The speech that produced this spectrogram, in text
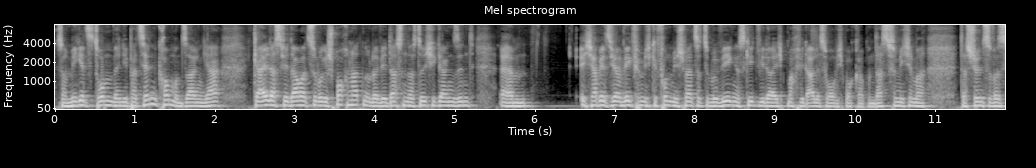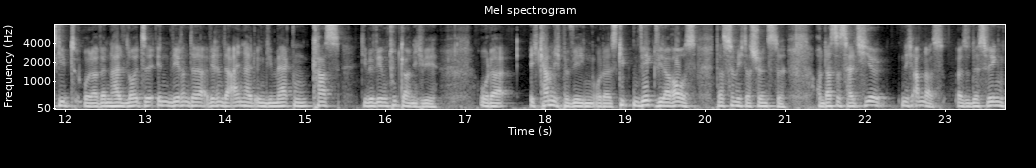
sondern mir geht es darum, wenn die Patienten kommen und sagen, ja, geil, dass wir damals darüber gesprochen hatten oder wir das und das durchgegangen sind, ähm, ich habe jetzt wieder einen Weg für mich gefunden, mich schmerzer zu bewegen. Es geht wieder, ich mache wieder alles, worauf ich Bock habe. Und das ist für mich immer das Schönste, was es gibt. Oder wenn halt Leute in, während, der, während der Einheit irgendwie merken, krass, die Bewegung tut gar nicht weh. Oder ich kann mich bewegen oder es gibt einen Weg wieder raus. Das ist für mich das Schönste. Und das ist halt hier nicht anders. Also deswegen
